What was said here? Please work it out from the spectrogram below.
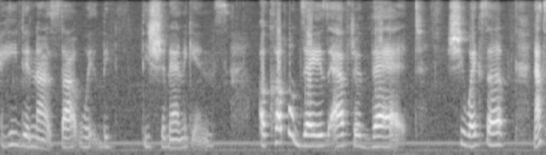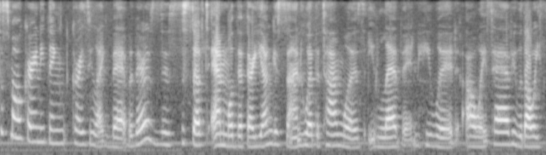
he did not stop with the these shenanigans. A couple days after that, she wakes up, not to smoke or anything crazy like that, but there's this stuffed animal that their youngest son, who at the time was 11, he would always have, he would always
